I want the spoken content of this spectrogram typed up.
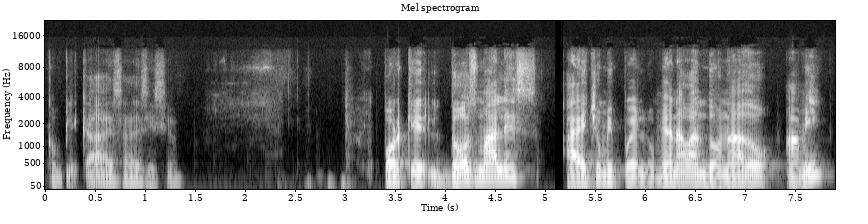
Complicada esa decisión. Porque dos males ha hecho mi pueblo. Me han abandonado a mí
